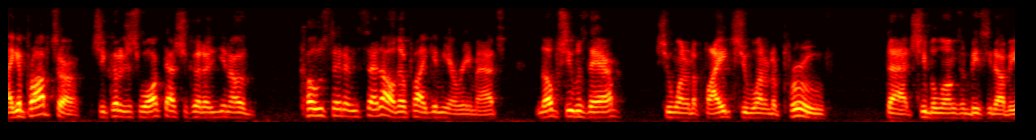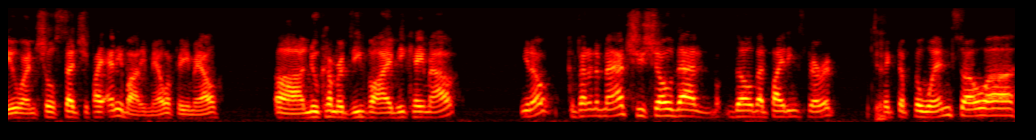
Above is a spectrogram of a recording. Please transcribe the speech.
I give props to her. She could have just walked out, she could have, you know, coasted and said, Oh, they'll probably give me a rematch. Nope, she was there. She wanted to fight, she wanted to prove that she belongs in BCW and she'll said she fight anybody, male or female. Uh, newcomer D Vibe, he came out. You know, competitive match. She showed that though that fighting spirit Yeah. picked up the win. So uh,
